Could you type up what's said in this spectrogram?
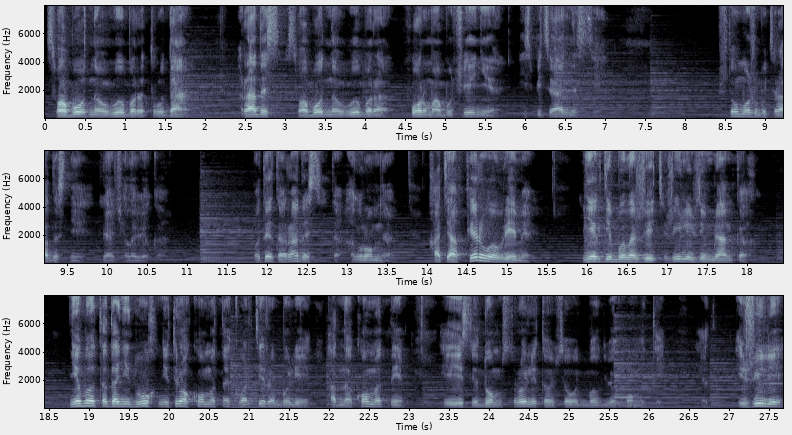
свободного выбора труда, радость свободного выбора формы обучения и специальности. Что может быть радостнее для человека? Вот эта радость это огромная. Хотя в первое время негде было жить, жили в землянках. Не было тогда ни двух, ни трехкомнатных квартир, были однокомнатные. И если дом строили, то все вот было две комнаты. И жили,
